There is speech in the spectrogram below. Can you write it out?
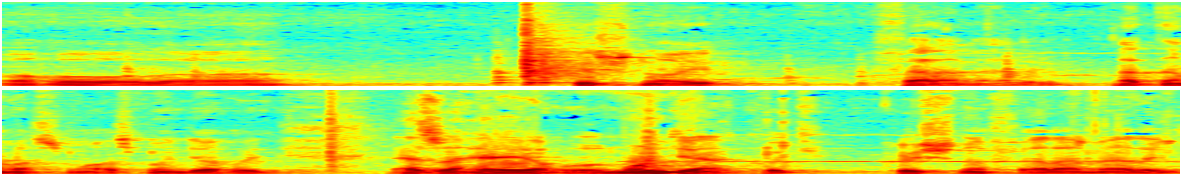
ahol uh, Krishna felemeli. Hát nem azt mondja, azt mondja, hogy ez a hely, ahol mondják, hogy Krishna felemeli.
